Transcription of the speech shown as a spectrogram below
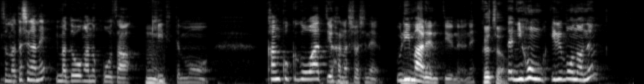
その私がね今動画の講座聞いてても、うん韓国語はっていう話はしない。売りまれんっていうのよね。うん、日本、いるものぬ、 っ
